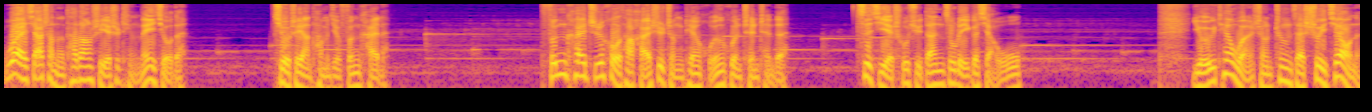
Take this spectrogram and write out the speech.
外加上呢，他当时也是挺内疚的，就这样他们就分开了。分开之后，他还是整天昏昏沉沉的，自己也出去单租了一个小屋。有一天晚上正在睡觉呢，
